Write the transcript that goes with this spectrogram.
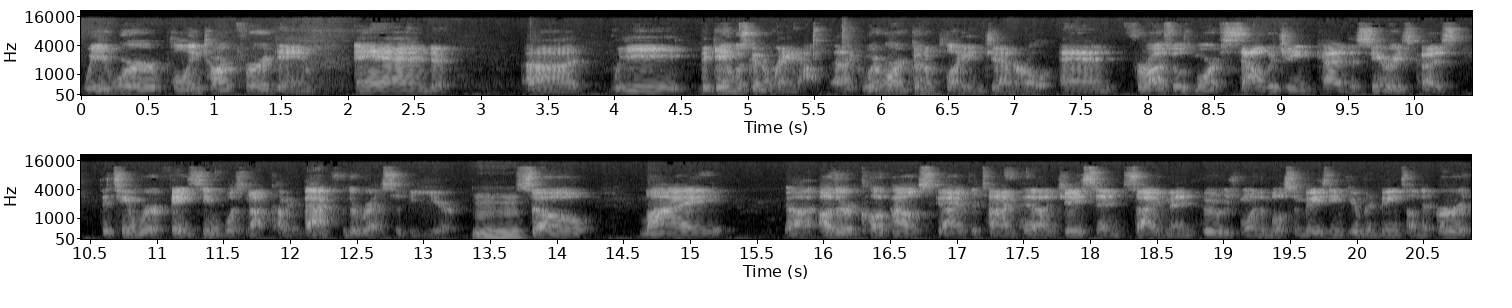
we were pulling tarp for a game, and uh, we the game was going to rain out. Like we weren't going to play in general, and for us it was more of salvaging kind of the series because the team we were facing was not coming back for the rest of the year. hmm So my uh, other clubhouse guy at the time, uh, Jason Seidman, who's one of the most amazing human beings on the earth,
